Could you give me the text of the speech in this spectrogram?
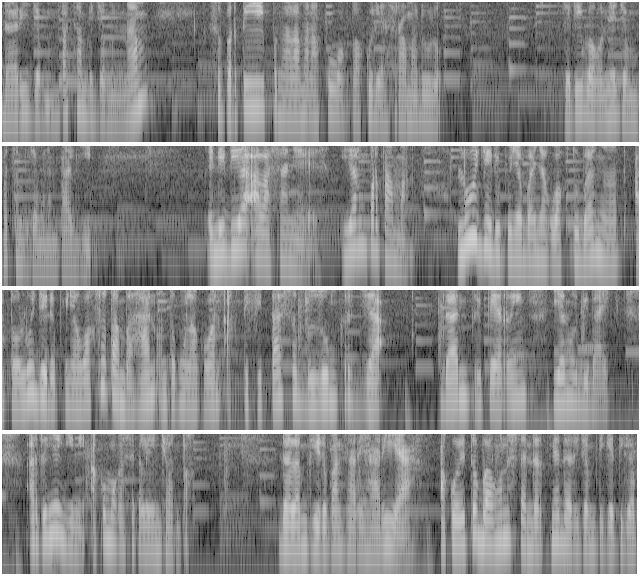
dari jam 4 sampai jam 6 seperti pengalaman aku waktu aku di asrama dulu. Jadi bangunnya jam 4 sampai jam 6 pagi. Ini dia alasannya guys. Yang pertama, lu jadi punya banyak waktu banget atau lu jadi punya waktu tambahan untuk melakukan aktivitas sebelum kerja dan preparing yang lebih baik. Artinya gini, aku mau kasih kalian contoh. Dalam kehidupan sehari-hari ya, aku itu bangun standarnya dari jam 3.30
